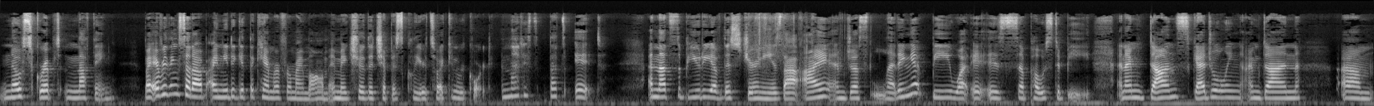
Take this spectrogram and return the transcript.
no script, nothing. By everything set up, I need to get the camera for my mom and make sure the chip is cleared so I can record. And that is that's it. And that's the beauty of this journey is that I am just letting it be what it is supposed to be. And I'm done scheduling, I'm done um,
